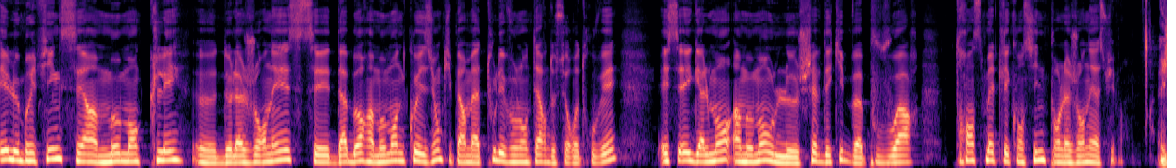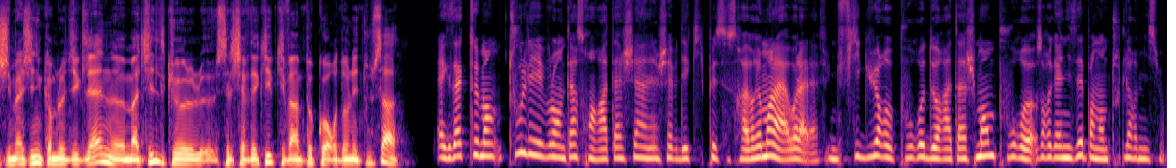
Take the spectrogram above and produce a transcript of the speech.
Et le briefing, c'est un moment clé euh, de la journée. C'est d'abord un moment de cohésion qui permet à tous les volontaires de se retrouver. Et c'est également un moment où le chef d'équipe va pouvoir transmettre les consignes pour la journée à suivre. Et j'imagine, comme le dit Glenn, euh, Mathilde, que c'est le chef d'équipe qui va un peu coordonner tout ça. Exactement. Tous les volontaires seront rattachés à un chef d'équipe et ce sera vraiment la, voilà, une figure pour eux de rattachement pour euh, s'organiser pendant toute leur mission.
